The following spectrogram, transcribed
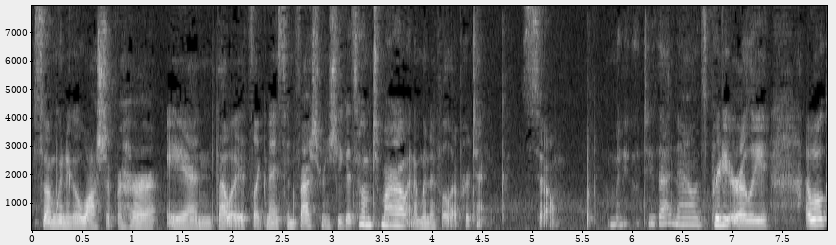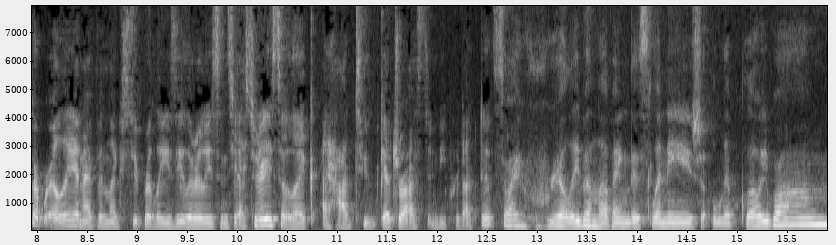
So I'm gonna go wash it for her and that way it's like nice and fresh when she gets home tomorrow and I'm gonna fill up her tank. So I'm gonna go do that now. It's pretty early. I woke up early and I've been like super lazy literally since yesterday. So like I had to get dressed and be productive. So I've really been loving this Laneige Lip Glowy Balm.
